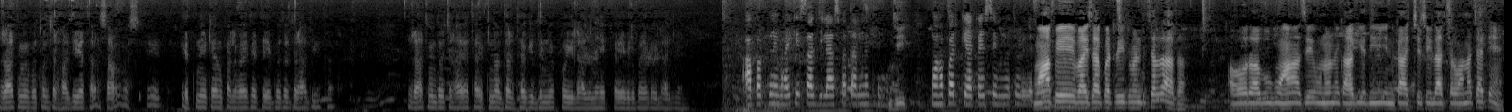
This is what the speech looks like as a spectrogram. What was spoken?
रात में बोतल चढ़ा दिया था इतने टाइम कल गए थे तो एक बोतल चढ़ा दिया था। रात में दो चढ़ाया था इतना दर्द है कि दिन में कोई इलाज नहीं एक रुपये का इलाज नहीं। आप अपने भाई के साथ जिला अस्पताल में थे? जी। वहाँ पर क्या कैसे हुआ थोड़ी वहाँ पे भाई साहब का ट्रीटमेंट चल रहा था। और अब वहाँ से उन्होंने कहा कि यदि इनका अच्छे से इलाज करवाना चाहते हैं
